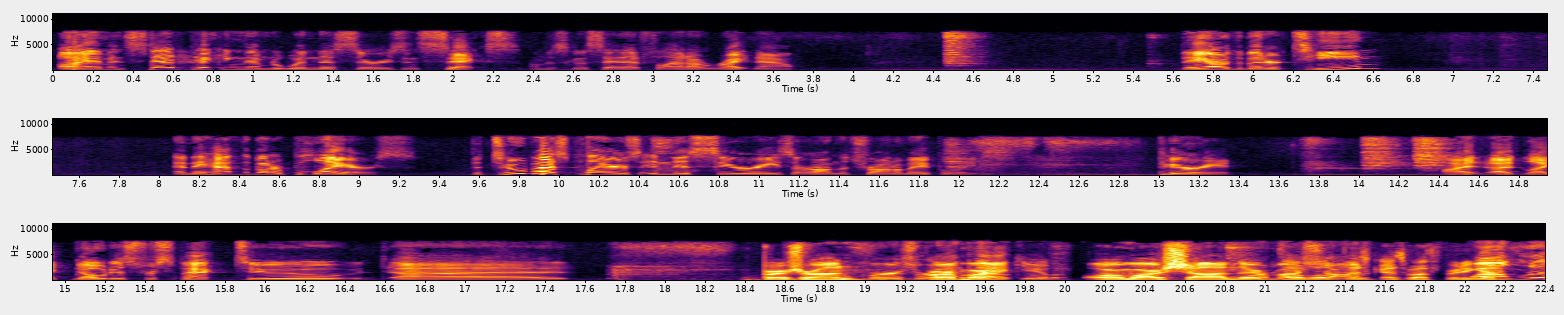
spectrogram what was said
I am instead picking them to win this series in six. I'm just going to say that flat out right now. They are the better team, and they have the better players. The two best players in this series are on the Toronto Maple Leafs. Period. I, I'd like no disrespect to uh, Bergeron. Bergeron, or Mar- thank you. Or Marchand. They're, Or those- Marchand. Those guys both pretty well, good. li-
